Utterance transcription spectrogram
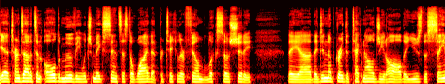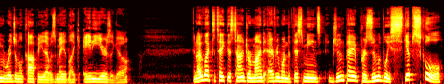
Yeah, it turns out it's an old movie, which makes sense as to why that particular film looks so shitty. They uh, they didn't upgrade the technology at all. They used the same original copy that was made like 80 years ago. And I'd like to take this time to remind everyone that this means Junpei presumably skipped school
